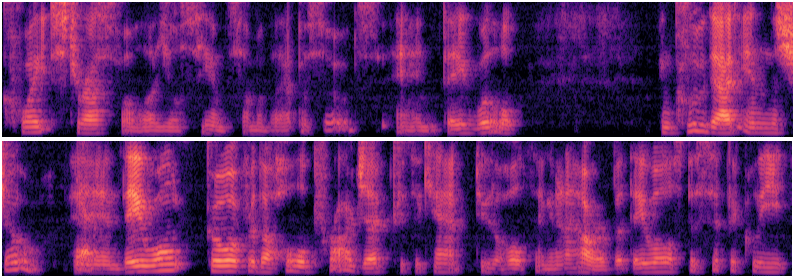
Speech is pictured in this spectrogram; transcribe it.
quite stressful. as You'll see on some of the episodes, and they will include that in the show. Yeah. And they won't go over the whole project because they can't do the whole thing in an hour, but they will specifically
